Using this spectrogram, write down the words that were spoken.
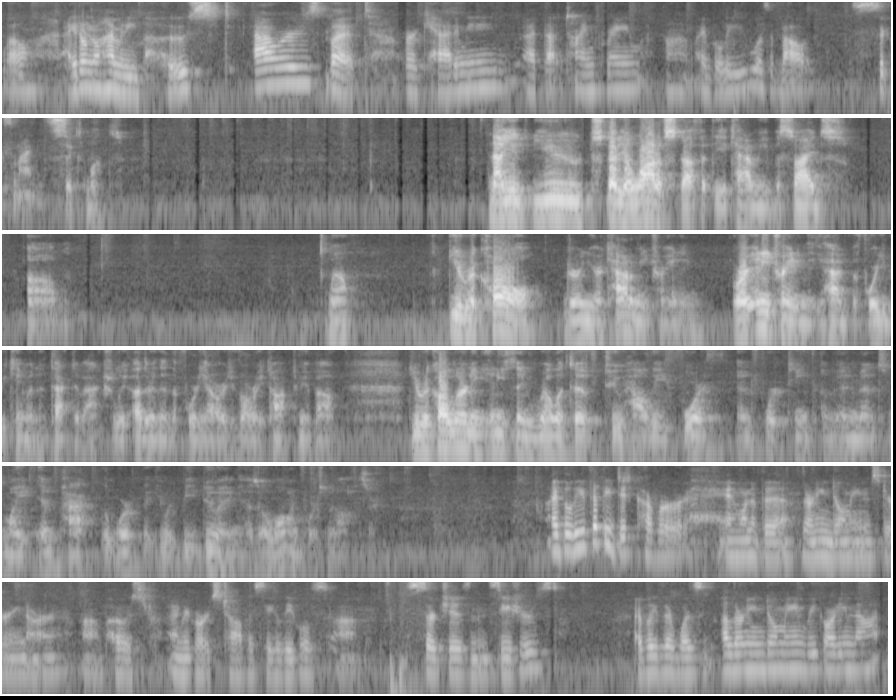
Well, I don't know how many post hours, but our academy at that time frame, um, I believe, was about six months. Six months. Now, you, you study a lot of stuff at the academy besides, um, well, do you recall during your academy training, or any training that you had before you became a detective, actually, other than the 40 hours you've already talked to me about, do you recall learning anything relative to how the Fourth and 14th Amendments might impact the work that you would be doing as a law enforcement officer? I believe that they did cover in one of the learning domains during our uh, post in regards to obviously illegals, um, searches and seizures. I believe there was a learning domain regarding that.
